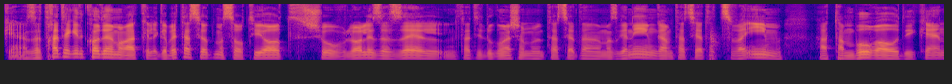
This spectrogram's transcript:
כן, אז התחלתי להגיד קודם, רק לגבי תעשיות מסורתיות, שוב, לא לזלזל, נתתי דוגמה של תעשיית המזגנים, גם תעשיית הצבעים, הטמבור ההודי, כן?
